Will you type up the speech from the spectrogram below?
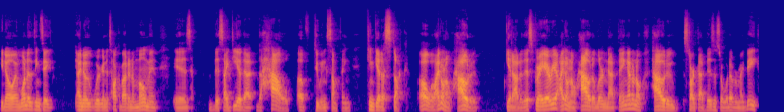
you know. And one of the things that I know we're going to talk about in a moment is this idea that the how of doing something can get us stuck. Oh, well, I don't know how to get out of this gray area. I don't know how to learn that thing. I don't know how to start that business or whatever it might be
